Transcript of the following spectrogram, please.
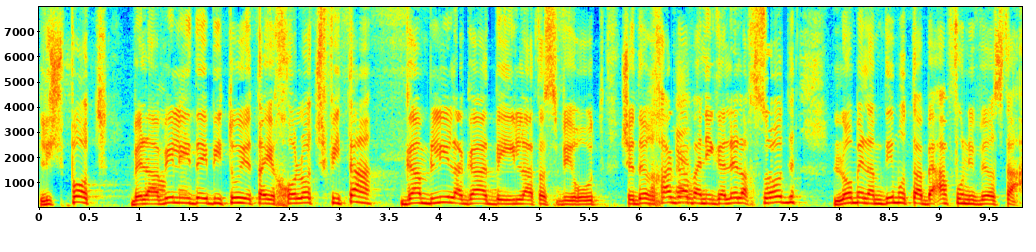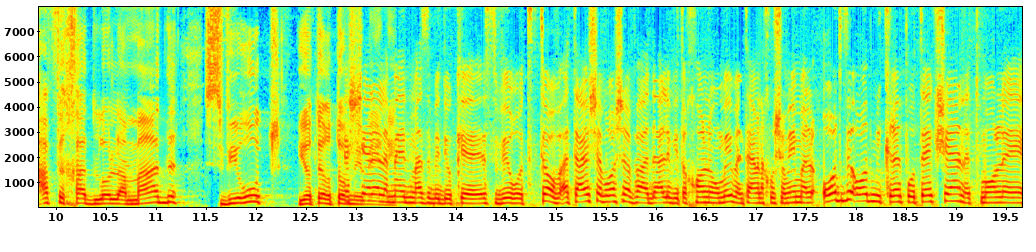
לשפוט ולהביא okay. אוקיי. לידי ביטוי את היכולות שפיטה, גם בלי לגעת בעילת הסבירות, שדרך okay. אגב, כן. אני אגלה לך סוד, לא מלמדים אותה באף אוניברסיטה. אף אחד לא למד סבירות יותר טוב ממני. קשה ללמד מה זה בדיוק אה, סבירות. טוב, אתה יושב ראש הוועדה לביטחון לאומי, בינתיים אנחנו שומעים על עוד ועוד מקרי פרוטקשן. אתמול אה,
